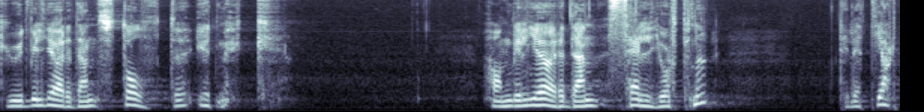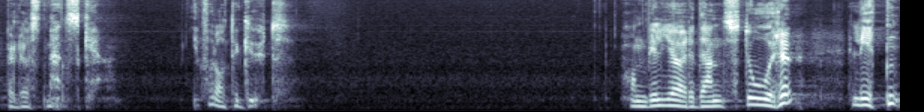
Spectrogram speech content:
Gud vil gjøre den stolte ydmyk. Han vil gjøre den selvhjulpne til et hjelpeløst menneske i forhold til Gud. Han vil gjøre den store liten.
